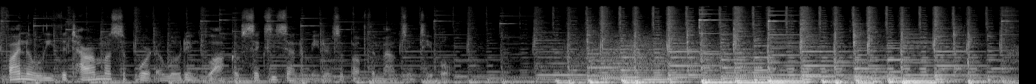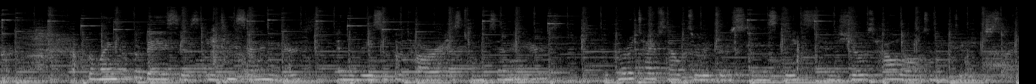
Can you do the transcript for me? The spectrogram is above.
Finally, the tower must support a loading block of 60 centimeters above the mounting table. Base is 18 centimeters and the base of the tower is 20 centimeters. The prototypes help to reduce the mistakes and shows how long to make to each side.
